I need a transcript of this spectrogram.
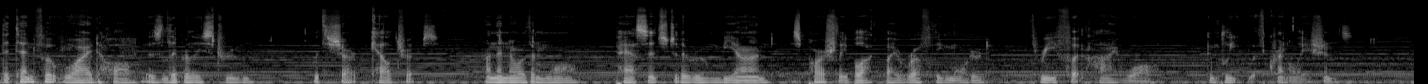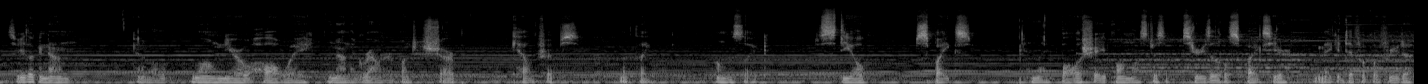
The 10 foot wide hall is liberally strewn with sharp caltrops. On the northern wall, passage to the room beyond is partially blocked by a roughly mortared, three foot high wall, complete with crenellations. So you're looking down kind of a long, narrow hallway, and on the ground are a bunch of sharp caltrops. Look like almost like steel spikes and like ball shape almost. Just a series of little spikes here make it difficult for you to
